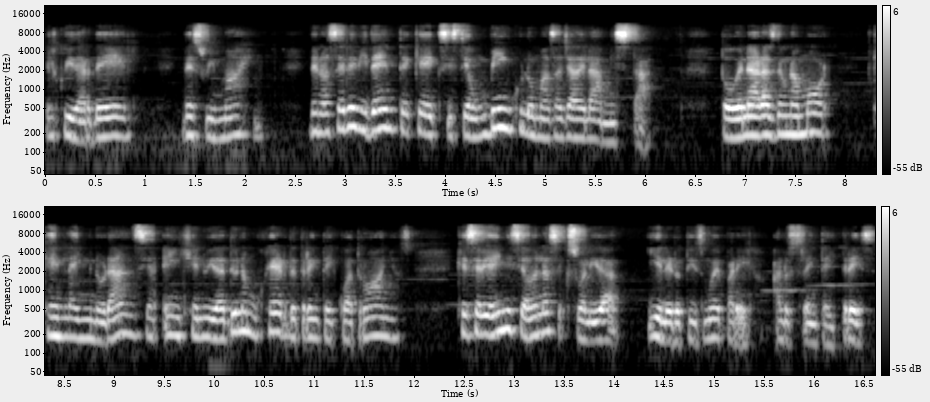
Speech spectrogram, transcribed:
el cuidar de él, de su imagen, de no hacer evidente que existía un vínculo más allá de la amistad, todo en aras de un amor que en la ignorancia e ingenuidad de una mujer de 34 años, que se había iniciado en la sexualidad y el erotismo de pareja a los 33,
